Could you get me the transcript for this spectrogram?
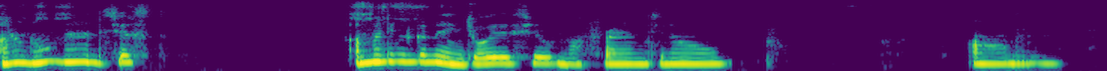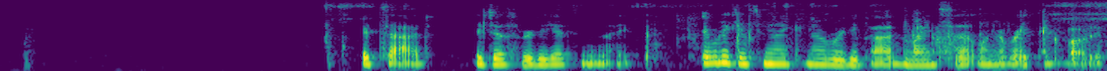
I don't know, man. It's just I'm not even gonna enjoy this year with my friends, you know. Um, it's sad. It just really gets me like it really gets me like in a really bad mindset whenever I think about it.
